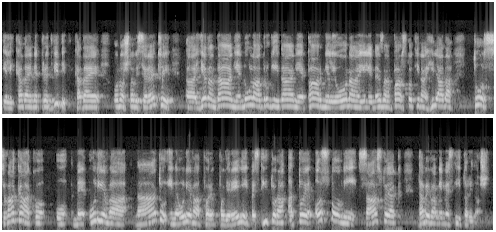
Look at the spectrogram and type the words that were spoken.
ili kada je nepredvidiv, kada je ono što bi se rekli, jedan dan je nula, drugi dan je par miliona ili ne znam, par stotina hiljada, to svakako ne ulijeva nadu i ne ulijeva povjerenje investitora, a to je osnovni sastojak da bi vam investitori došli.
